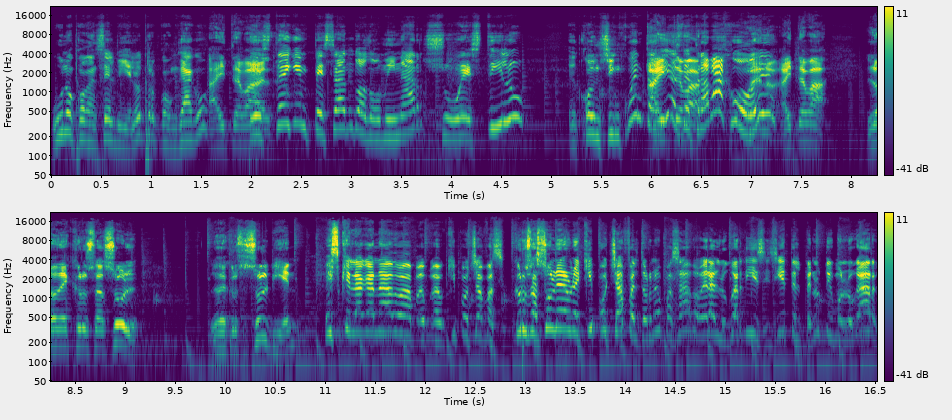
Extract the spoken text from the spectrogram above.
uno con Anselmi y el otro con Gago, Ahí te va el- estén empezando a dominar su estilo eh, con 50 ahí días de trabajo, Bueno, ¿eh? ahí te va. Lo de Cruz Azul. Lo de Cruz Azul, bien. Es que le ha ganado a, a- a equipos chafas. Cruz Azul era un equipo chafa el torneo pasado. Era el lugar 17, el penúltimo lugar.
